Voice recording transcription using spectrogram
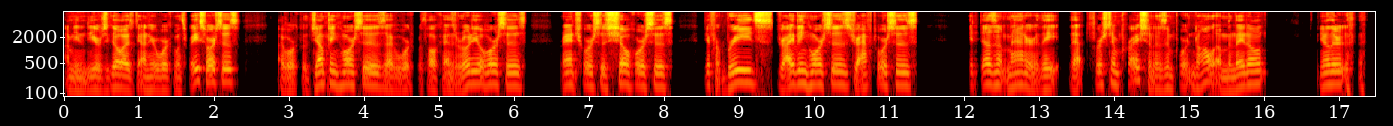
I mean, years ago, I was down here working with racehorses. I've worked with jumping horses. I've worked with all kinds of rodeo horses, ranch horses, show horses, different breeds, driving horses, draft horses. It doesn't matter. They that first impression is important to all of them, and they don't. You know, they're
